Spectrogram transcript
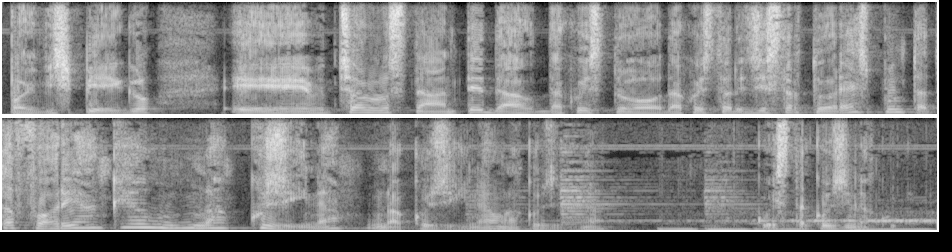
poi vi spiego. E ciò nonostante da, da questo, da questo registratore è spuntata fuori anche una cosina, una cosina, una cosina, questa cosina qui.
